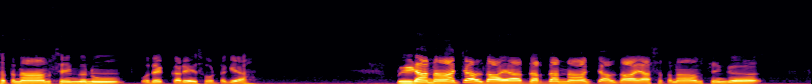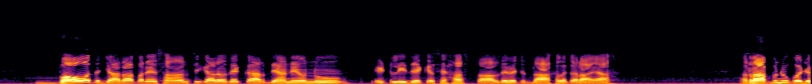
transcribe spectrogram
ਸਤਨਾਮ ਸਿੰਘ ਨੂੰ ਉਹਦੇ ਘਰੇ ਸੁੱਟ ਗਿਆ। ਪੀੜਾ ਨਾ ਝੱਲਦਾ ਆਇਆ, ਦਰਦਾਂ ਨਾ ਝੱਲਦਾ ਆਇਆ ਸਤਨਾਮ ਸਿੰਘ ਬਹੁਤ ਜ਼ਿਆਦਾ ਪਰੇਸ਼ਾਨ ਸੀਗਾ ਤੇ ਉਹਦੇ ਘਰਦਿਆਂ ਨੇ ਉਹਨੂੰ ਇਟਲੀ ਦੇ ਕਿਸੇ ਹਸਪਤਾਲ ਦੇ ਵਿੱਚ ਦਾਖਲ ਕਰਾਇਆ। ਰੱਬ ਨੂੰ ਕੁਝ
